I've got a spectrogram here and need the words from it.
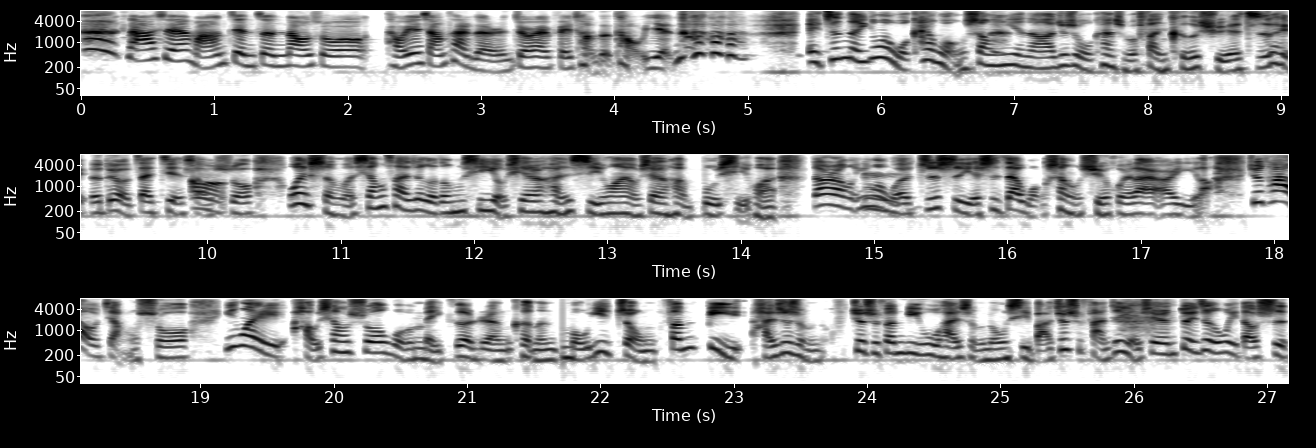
大家现在马上见证到说，讨厌香菜的人就会非常的讨厌。哎、真的，因为我看网上面啊，就是我看什么泛科学之类的都有在介绍嗯说，为什么香菜这个东西，有些人很喜欢，有些人很不喜欢。当然，因为我的嗯知识也是在网上学回来而已啦。就他有讲说，因为好像说我们每个人可能某一种分泌还是什么，就是分泌物还是什么东西吧，就是反正有些人对这个味道是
